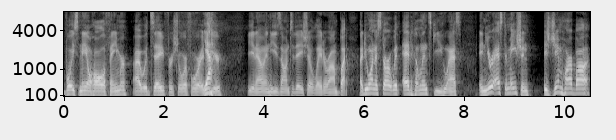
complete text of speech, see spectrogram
voicemail Hall of Famer, I would say, for sure, for a Yeah. tier you know, and he's on today's show later on. But I do want to start with Ed Helinsky, who asked, in your estimation, is Jim Harbaugh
